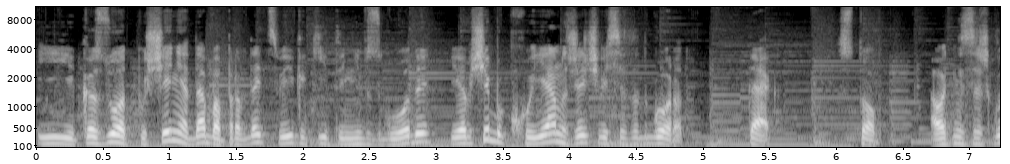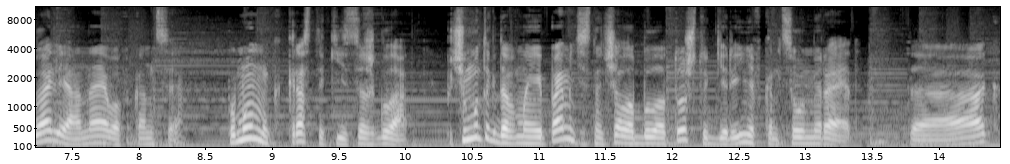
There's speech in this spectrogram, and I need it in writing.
и козу отпущения, дабы оправдать свои какие-то невзгоды, и вообще бы к хуям сжечь весь этот город. Так, стоп. А вот не сожгла ли она его в конце? По-моему, как раз таки и сожгла. Почему тогда в моей памяти сначала было то, что героиня в конце умирает? Так,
